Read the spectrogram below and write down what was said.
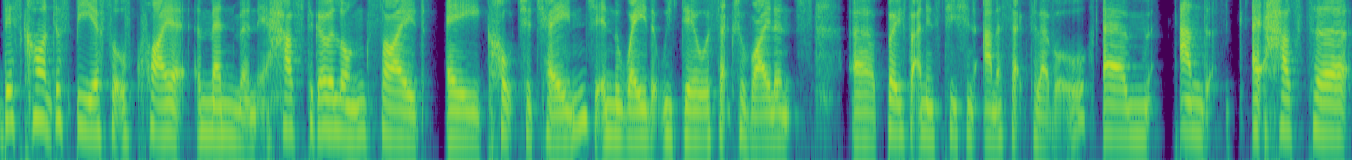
this can't just be a sort of quiet amendment. It has to go alongside a culture change in the way that we deal with sexual violence uh, both at an institution and a sector level. Um, and it has to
